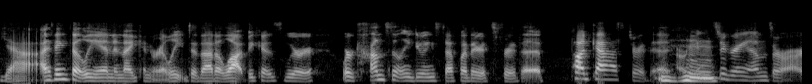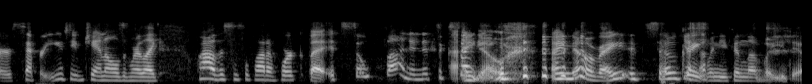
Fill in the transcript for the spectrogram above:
Yeah, I think that Leanne and I can relate to that a lot because we're we're constantly doing stuff, whether it's for the podcast or the mm-hmm. our Instagrams or our separate YouTube channels, and we're like, wow, this is a lot of work, but it's so fun and it's exciting. I know, I know, right? It's so great yeah. when you can love what you do.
